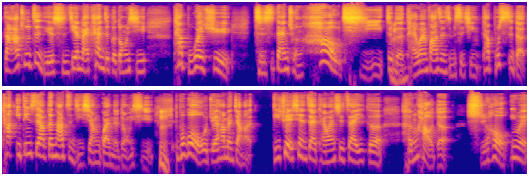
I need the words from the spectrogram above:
拿出自己的时间来看这个东西，他不会去只是单纯好奇这个台湾发生什么事情，他不是的，他一定是要跟他自己相关的东西。嗯，不过我觉得他们讲的的确，现在台湾是在一个很好的。时候，因为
